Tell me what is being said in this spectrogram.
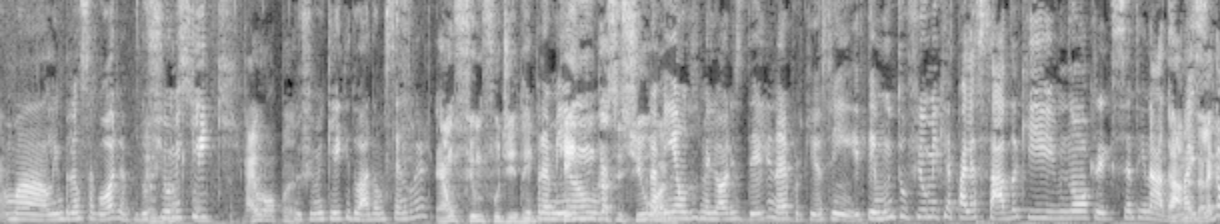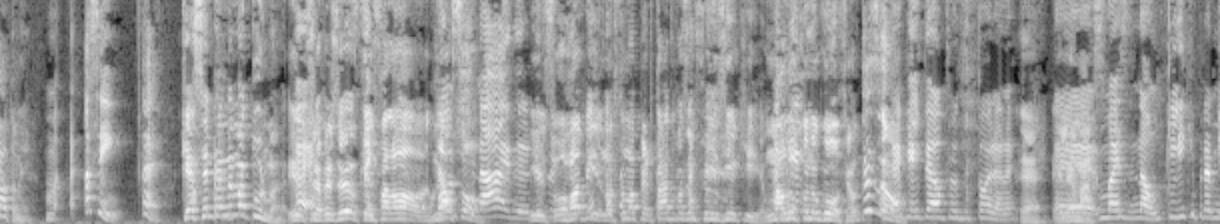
uma lembrança agora do filme Lembrança Clique. Da Europa. Do filme Clique do Adam Sandler. É um filme fudido, hein? Que pra mim Quem é um, nunca assistiu, Pra olha, mim é um dos melhores dele, né? Porque assim, ele tem muito filme que é palhaçada que não acrescenta em nada. Ah, mas é legal também. Assim, é. Que é sempre a mesma turma. Ele, É. Já percebeu? Que ele fala, ó, O Nelson. Schneider, Isso, ô o quê. Rob, nós estamos apertados fazer um filmezinho aqui. Um maluco Aquele- no golfe. É um tesão. É que ele tem uma produtora, né? É, ele é massa. Mas não, Clique pra mim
